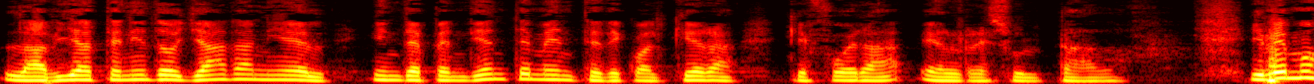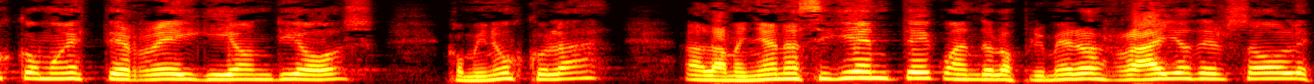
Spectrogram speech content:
la había tenido ya Daniel, independientemente de cualquiera que fuera el resultado. Y vemos como este rey guion Dios, con minúsculas, a la mañana siguiente, cuando los primeros rayos del sol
